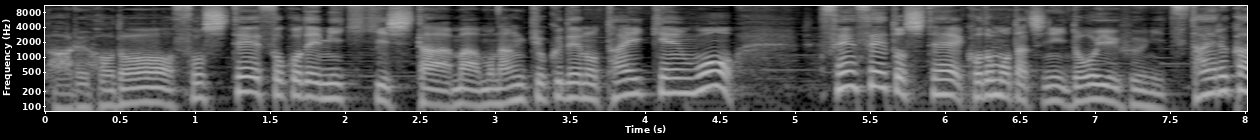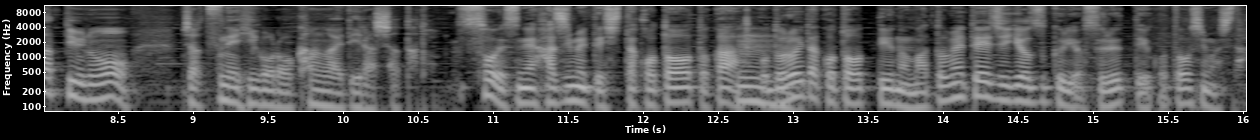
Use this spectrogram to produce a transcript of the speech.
なるほど。そしてそこで見聞きした、まあ、もう南極での体験を先生として子どもたちにどういうふうに伝えるかっていうのをじゃあ常日頃考えていらっしゃったと。そうですね。初めて知ったこととか、うん。驚いたことっていうのをまとめて授業作りをするっていうことをしました。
